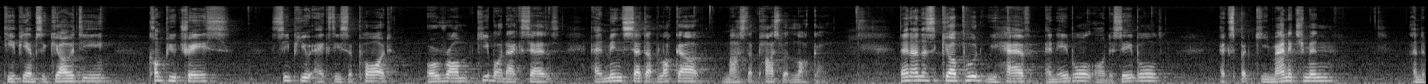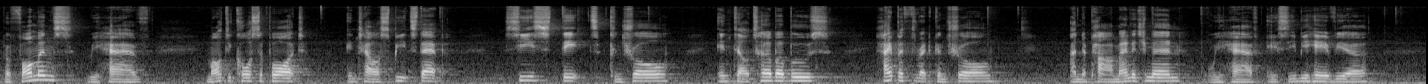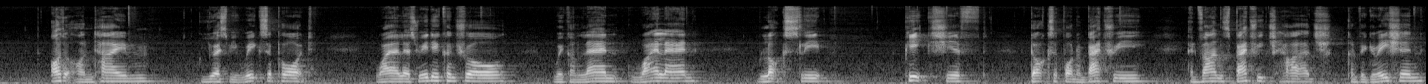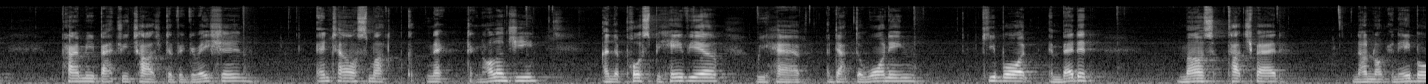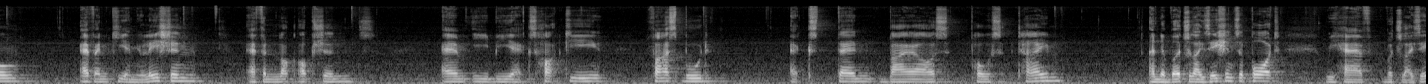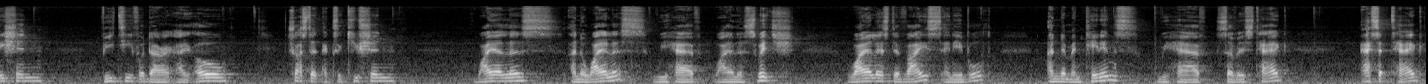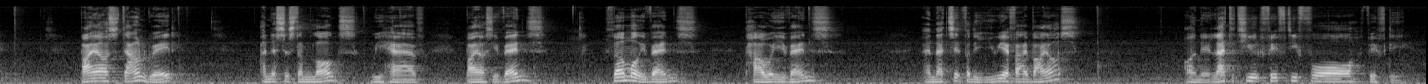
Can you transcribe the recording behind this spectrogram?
TPM security, Computrace, CPU XD support, OROM keyboard access, admin setup lockout, master password lockout. Then under secure boot, we have enable or disabled, expert key management. Under performance, we have multi-core support, Intel SpeedStep, C state control, Intel Turbo Boost, hyperthread control. Under power management, we have AC behavior, auto on time, USB wake support, wireless radio control, wake on LAN, WLAN, block sleep, peak shift, dock support on battery, advanced battery charge configuration, primary battery charge configuration, Intel Smart Connect technology, and the post behavior we have adapter warning, keyboard embedded, mouse touchpad, numlock enable, FN key emulation, FN lock options, MEBX hotkey, fast boot, extend BIOS post time. Under virtualization support, we have virtualization, VT for direct I/O, trusted execution, wireless. Under wireless, we have wireless switch, wireless device enabled. Under maintenance, we have service tag, asset tag, BIOS downgrade. Under system logs, we have BIOS events, thermal events, power events, and that's it for the UEFI BIOS on a Latitude 5450.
